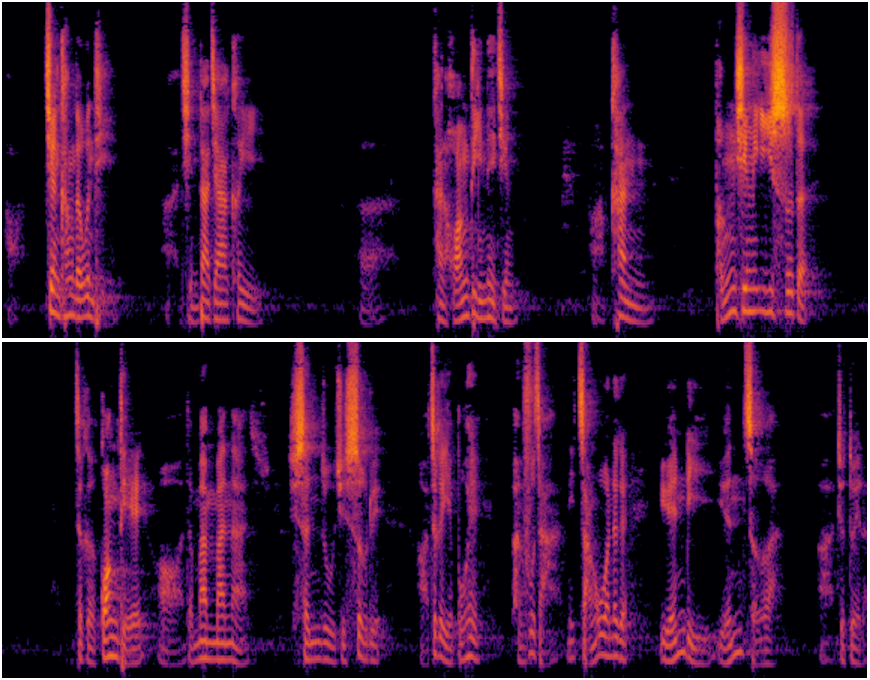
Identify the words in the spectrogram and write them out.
好，健康的问题啊，请大家可以呃看《黄帝内经》啊，看彭兴医师的这个光碟哦，的慢慢呢深入去涉猎啊，这个也不会很复杂，你掌握那个。原理原则啊，啊就对了。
